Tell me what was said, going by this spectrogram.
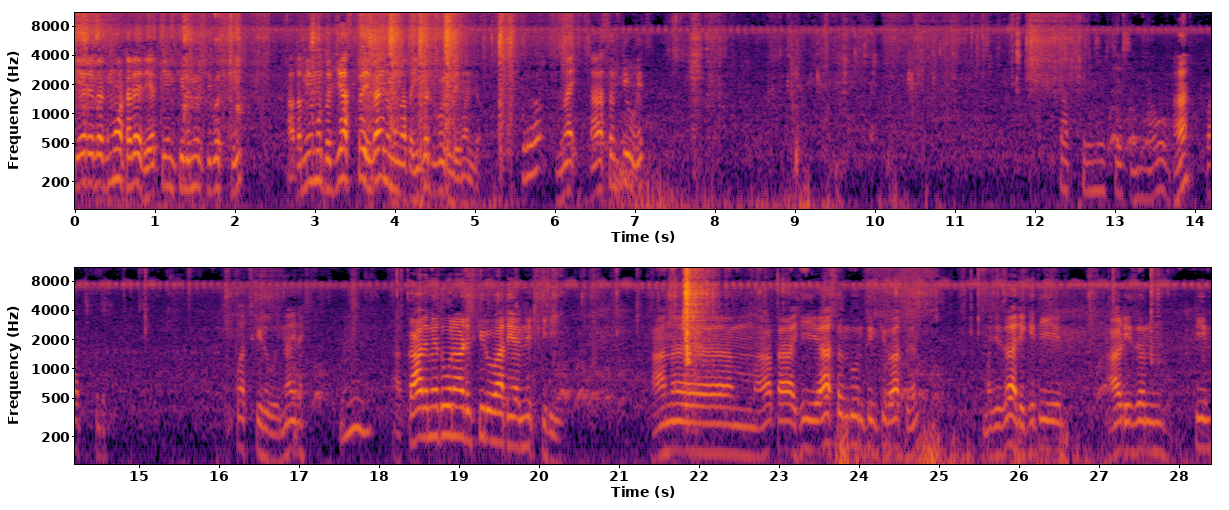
तेरे बॅग मोठा आहे तीन किलो मिरची बसती आता मी म्हणतो जास्त आहे काय ना मग आता हिकच भरले म्हणलं. नाही असं तेवढीच. पाच किलो मिरची असेल हो. हा? पाच किलो. पाच किलो नाही नाही. हा, काल मी दोन अडीच किलो आता नीट केली. आणि आता ही असन दोन तीन किलो असन. म्हणजे झाली किती? अडीच तीन.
